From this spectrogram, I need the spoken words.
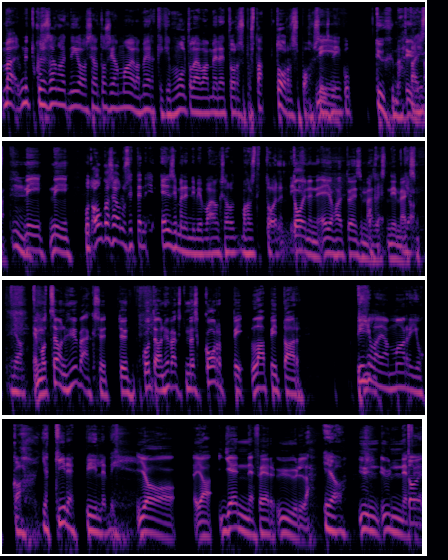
mä, nyt kun sä sanoit, niin joo, se on tosiaan mailla merkkikin. Mulla tulee vaan mieleen Torsposta Torspo, siis Niin. niin kuin tyhmä. Tyhmä. Tai siis, mm. Niin, niin. Mutta onko se ollut sitten ensimmäinen nimi vai onko se ollut mahdollisesti toinen nimi? Toinen ei ole haettu ensimmäiseksi Okei, nimeksi. mutta se on hyväksytty, kuten on hyväksytty myös Korppi, Lapitar, Pihlajan Marjukka ja Kidepilvi. joo, ja Jennefer Yllä. Joo. Yn, Ynnefer. Toi,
